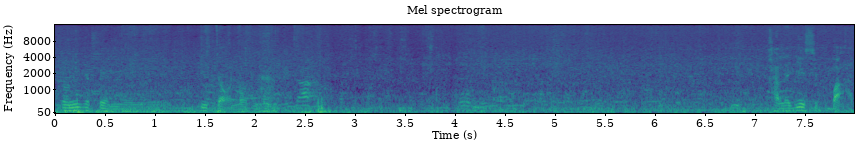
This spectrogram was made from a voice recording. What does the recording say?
ต รงนี้จะเป็นที่จอดรถนะฮะคันละยี่สิบบาท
